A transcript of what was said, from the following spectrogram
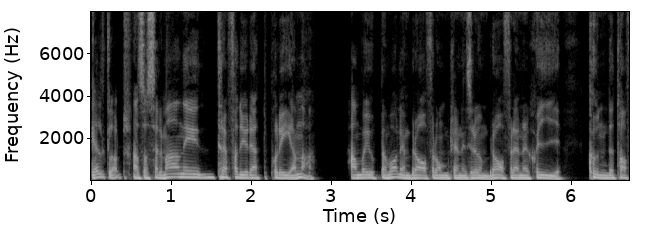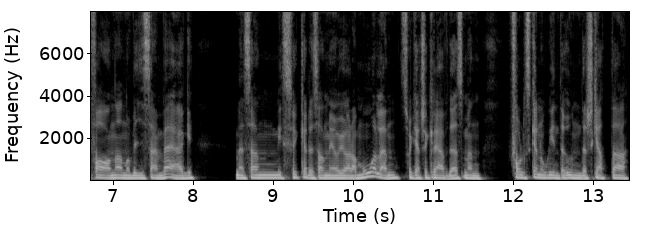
Helt klart. Alltså Selmani träffade ju rätt på det ena. Han var ju uppenbarligen bra för omklädningsrum, bra för energi, kunde ta fanan och visa en väg. Men sen misslyckades han med att göra målen som kanske krävdes. Men folk ska nog inte underskatta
